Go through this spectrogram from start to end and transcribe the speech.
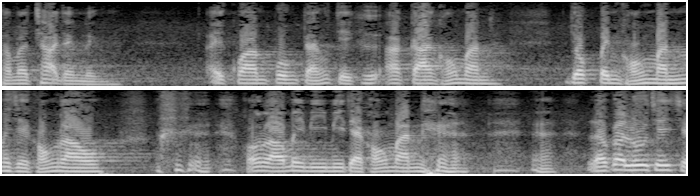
ธรรมชาติอย่างหนึ่งไอ้ความปรุงแต่งของจิตคืออาการของมัน ยกเป็นของมันไม่ใช่ของเรา ของเราไม่มีมีแต่ของมันเราก็รู้เฉ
